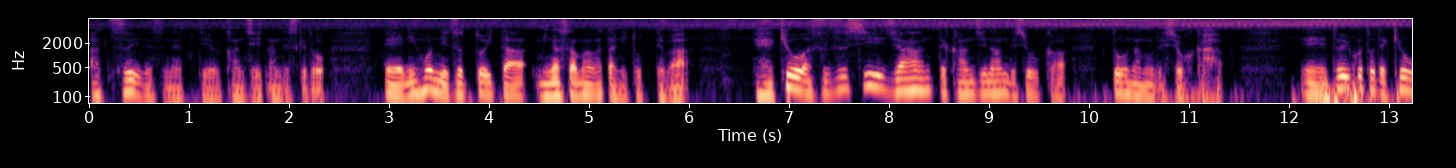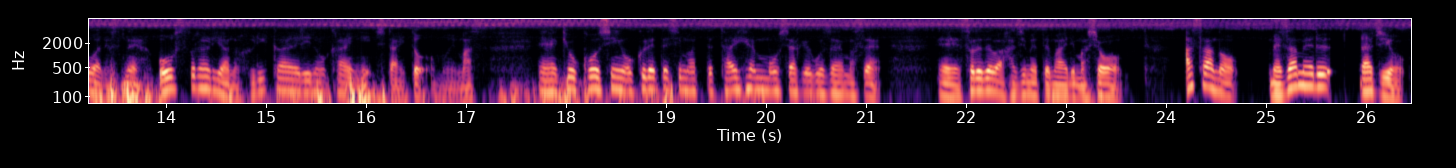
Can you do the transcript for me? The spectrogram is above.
暑いですねっていう感じなんですけど、えー、日本にずっといた皆様方にとっては、えー、今日は涼しいじゃんって感じなんでしょうか？どうなのでしょうか、えー、ということで今日はですねオーストラリアの振り返りの回にしたいと思います、え今日更新遅れてしまって大変申し訳ございません、えそれでは始めてまいりましょう。朝の目覚めるラジオ。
